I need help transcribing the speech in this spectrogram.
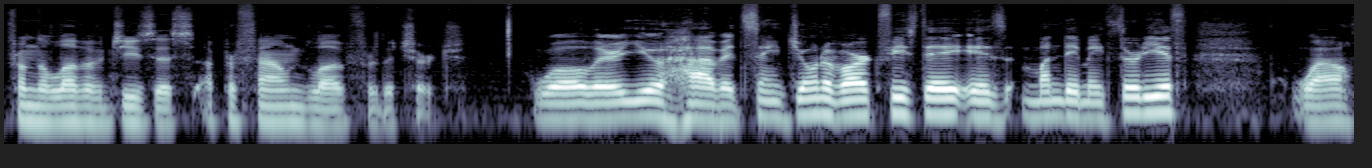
from the love of Jesus, a profound love for the church. Well, there you have it. St. Joan of Arc feast day is Monday, May 30th. Wow,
